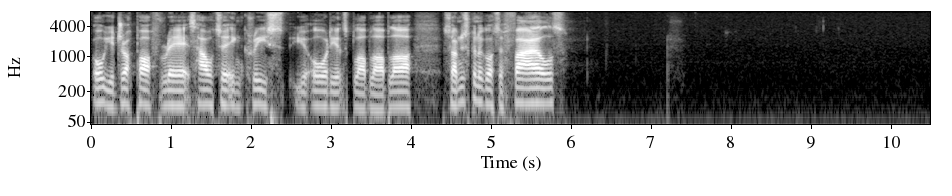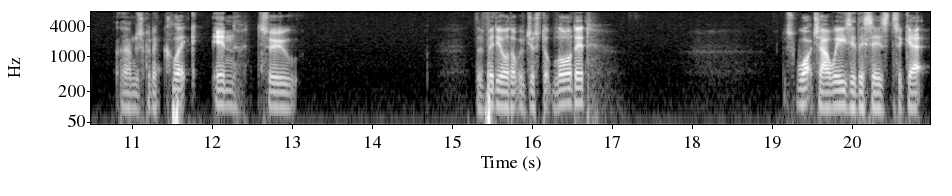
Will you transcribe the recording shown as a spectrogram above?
all your drop off rates, how to increase your audience, blah blah blah. So I'm just going to go to files I'm just going to click into the video that we've just uploaded. Just watch how easy this is to get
